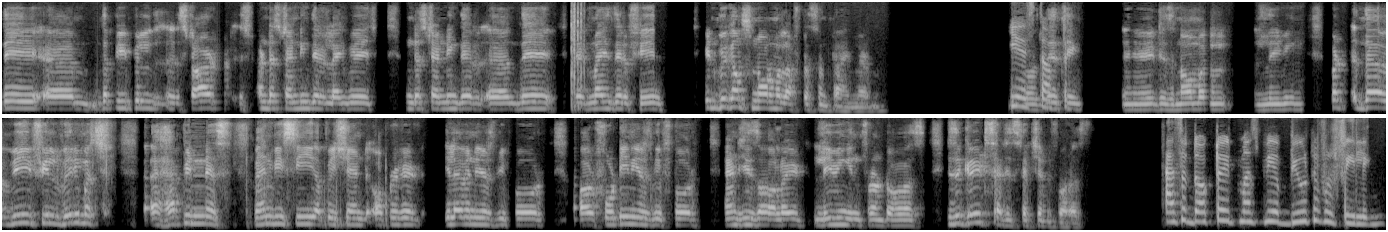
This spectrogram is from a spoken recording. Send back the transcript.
they um, the people uh, start understanding their language, understanding their uh, they recognize their face. It becomes normal after some time, madam. Yes, they think uh, it is normal living but the we feel very much uh, happiness when we see a patient operated 11 years before or 14 years before and he's all right living in front of us it's a great satisfaction for us as a doctor it must be a beautiful feeling.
